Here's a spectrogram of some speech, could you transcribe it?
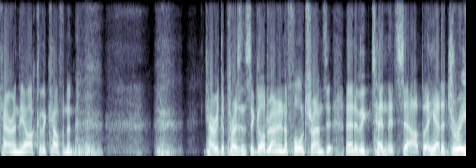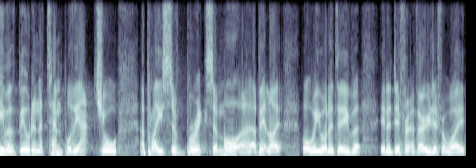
carrying the Ark of the Covenant. Carried the presence of God around in a Ford Transit. And a big tent they'd set up. But he had a dream of building a temple, the actual a place of bricks and mortar, a bit like what we want to do, but in a different, a very different way.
